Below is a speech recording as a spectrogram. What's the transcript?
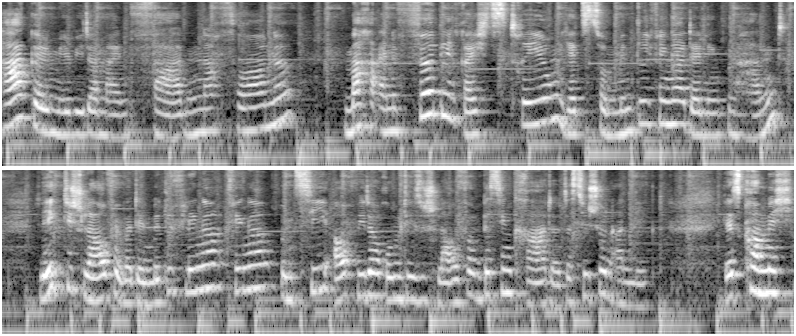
hakel mir wieder meinen Faden nach vorne, mache eine Viertelrechtsdrehung jetzt zum Mittelfinger der linken Hand, lege die Schlaufe über den Mittelfinger und ziehe auch wiederum diese Schlaufe ein bisschen gerade, dass sie schön anliegt. Jetzt komme ich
